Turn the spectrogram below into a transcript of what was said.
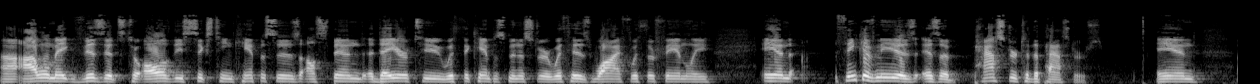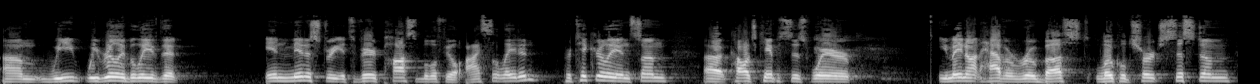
uh, I will make visits to all of these 16 campuses. I'll spend a day or two with the campus minister, with his wife, with their family, and think of me as, as a pastor to the pastors. And um, we we really believe that in ministry, it's very possible to feel isolated, particularly in some uh, college campuses where you may not have a robust local church system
